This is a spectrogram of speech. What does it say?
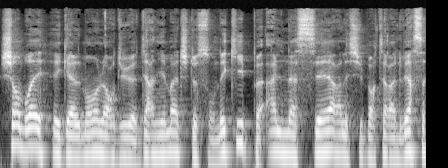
Chambré également lors du dernier match de son équipe, Al Nasser. Les supporters adverses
